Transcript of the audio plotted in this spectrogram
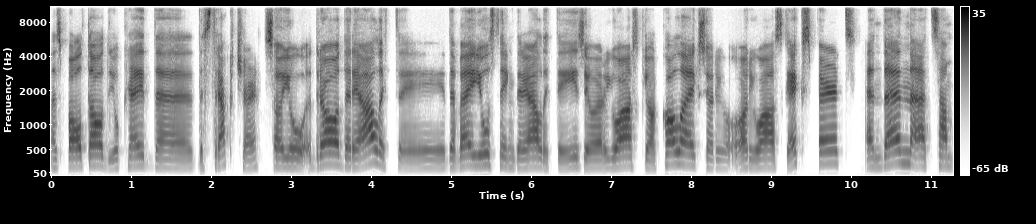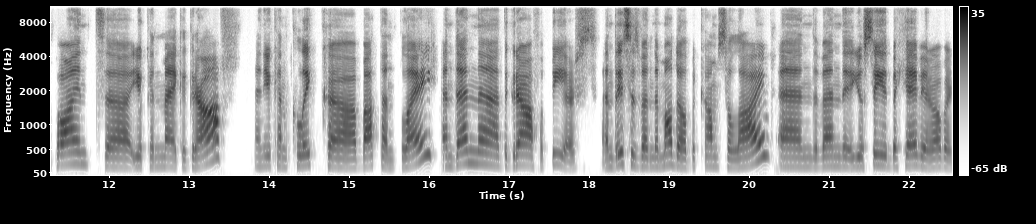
as Paul told you, okay, the, the structure. So you draw the reality, the way you think the reality is, or you ask your colleagues or you, or you ask experts. And then at some point, uh, you can make a graph and you can click uh, button play and then uh, the graph appears. And this is when the model becomes alive and when the, you see behavior over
